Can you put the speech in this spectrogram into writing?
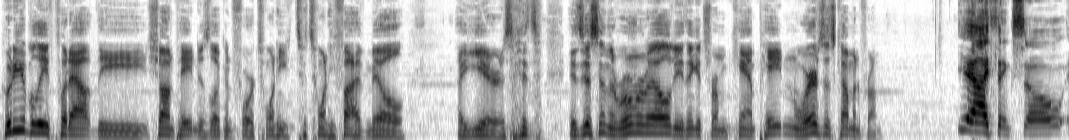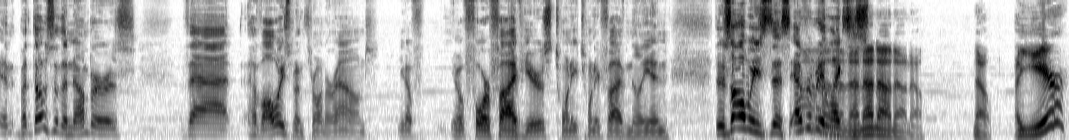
who do you believe put out the Sean Payton is looking for twenty to twenty five mil a year? Is, is is this in the rumor mill? Do you think it's from Camp Payton? Where's this coming from? Yeah, I think so. And, but those are the numbers that have always been thrown around. You know, f- you know, four or five years, 20, 25 million. There's always this. Everybody no, likes no, no, no, no, no, no. A year?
